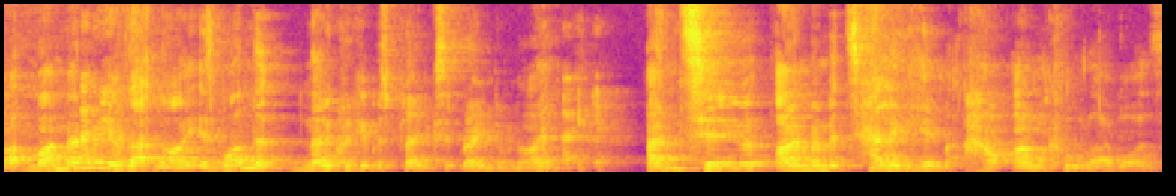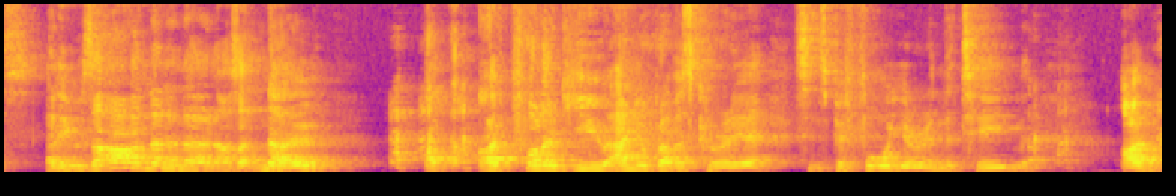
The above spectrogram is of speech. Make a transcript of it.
My memory of that night is one that no cricket was played because it rained all night. And two, I remember telling him how uncool I was. And he was like, oh, no, no, no. And I was like, no, I've, I've followed you and your brother's career since before you were in the team. I've,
